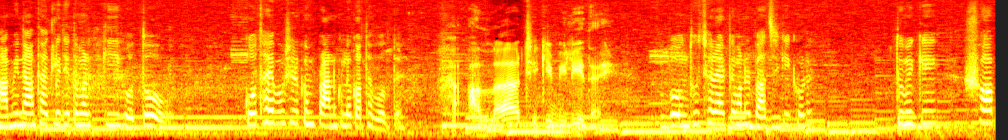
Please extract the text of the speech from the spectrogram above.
আমি না থাকলে যে তোমার কি হতো? কোথায় বসে এরকম প্রাণ খুলে কথা বলতে? আল্লাহ ঠিকই মিলিয়ে দেয়। বন্ধু ছাড়া একটা মানুষ বাঁচে কি করে? তুমি কি সব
